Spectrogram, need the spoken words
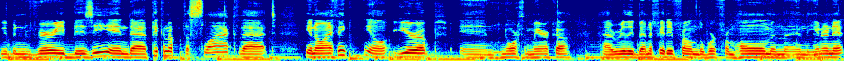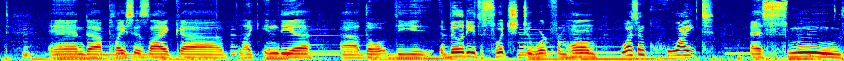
we've been very busy and uh, picking up the slack that, you know, I think, you know, Europe and North America have really benefited from the work from home and the, and the internet. And uh, places like uh, like India, uh, the the ability to switch to work from home wasn't quite as smooth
